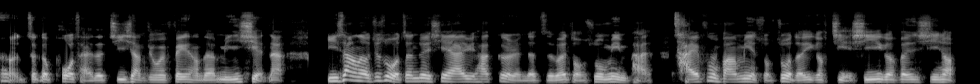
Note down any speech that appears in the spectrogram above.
呃，这个破财的迹象就会非常的明显呐。以上呢就是我针对谢爱玉他个人的紫微斗数命盘财富方面所做的一个解析、一个分析哈。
